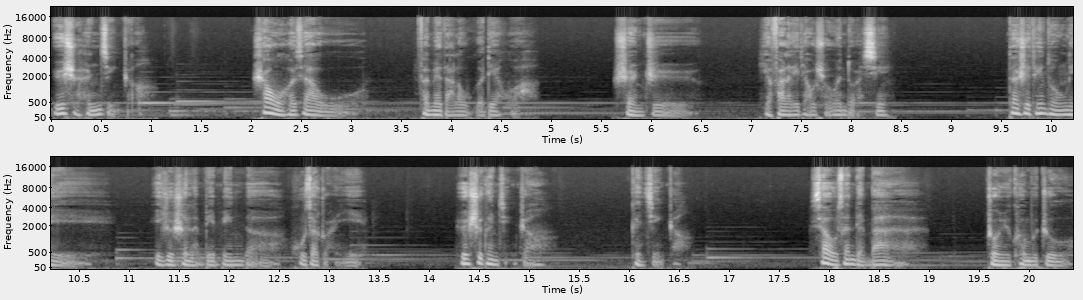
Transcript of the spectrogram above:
于是很紧张。上午和下午分别打了五个电话，甚至也发了一条询问短信。但是听筒里一直是冷冰冰的呼叫转移，于是更紧张，更紧张。下午三点半，终于困不住，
